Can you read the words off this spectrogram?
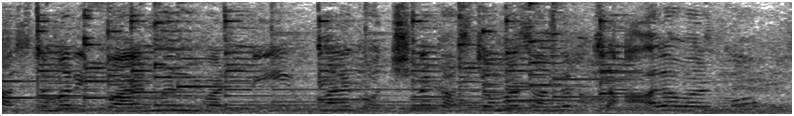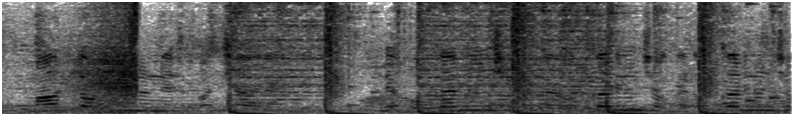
కస్టమర్ రిక్వైర్మెంట్ బట్టి మనకు వచ్చిన కస్టమర్స్ అందరూ చాలా వరకు మౌత్ నుండి వచ్చారండి. అంటే ఒకరి నుంచి ఒకరు ఒకరి నుంచి ఒకరు ఒకరి నుంచి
